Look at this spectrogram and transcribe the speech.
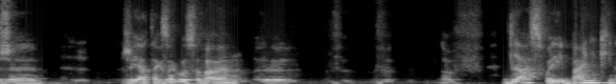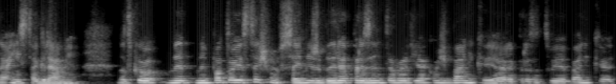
że, że ja tak zagłosowałem w, no, w, dla swojej bańki na Instagramie. No tylko my, my po to jesteśmy w Sejmie, żeby reprezentować jakąś bańkę. Ja reprezentuję bańkę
